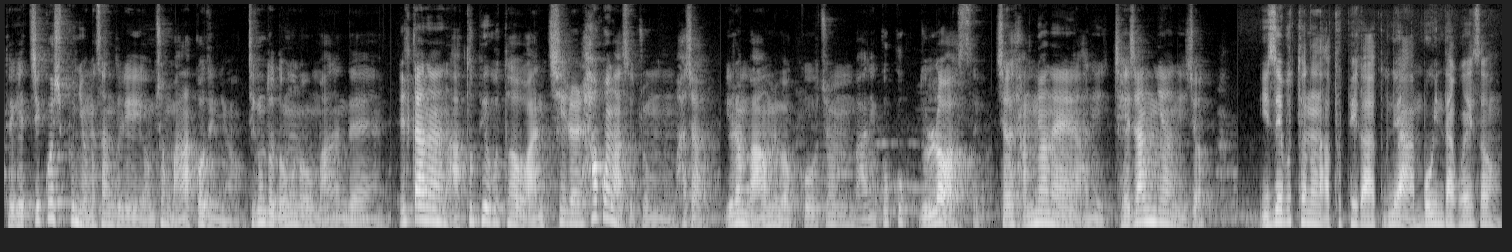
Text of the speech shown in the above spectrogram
되게 찍고 싶은 영상들이 엄청 많았거든요. 지금도 너무너무 많은데 일단은 아토피부터 완치를 하고 나서 좀 하자. 이런 마음을 먹고 좀 많이 꾹꾹 눌러왔어요. 제가 작년에 아니 재작년이죠? 이제부터는 아토피가 눈에 안 보인다고 해서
